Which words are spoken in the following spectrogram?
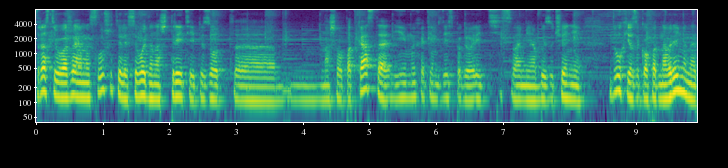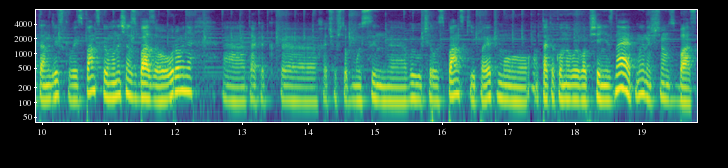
Здравствуйте, уважаемые слушатели! Сегодня наш третий эпизод э, нашего подкаста, и мы хотим здесь поговорить с вами об изучении двух языков одновременно, это английского и испанского. Мы начнем с базового уровня, так как э, хочу, чтобы мой сын э, выучил испанский, поэтому, так как он его вообще не знает, мы начнем с базы.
